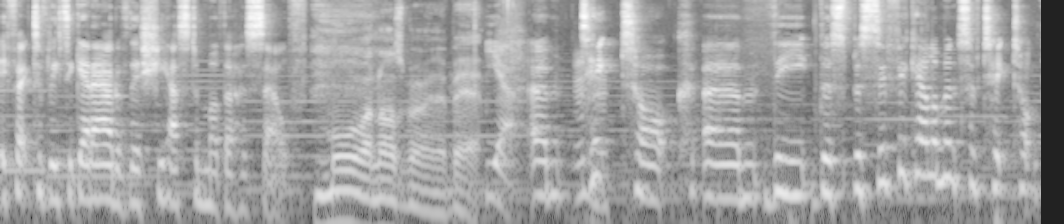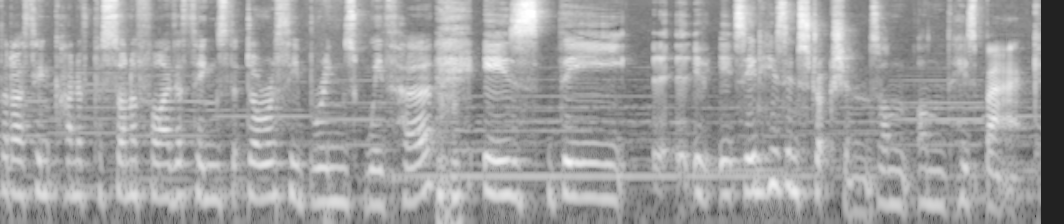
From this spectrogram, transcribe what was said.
Effectively, to get out of this, she has to mother herself. More on Ozma in a bit. Yeah, um, Tik-Tok. Um, the the specific elements of Tik-Tok that I think kind of personify the things that Dorothy brings with her Mm-hmm. is the it- it's in his instructions on on his back.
